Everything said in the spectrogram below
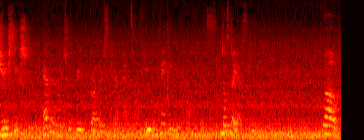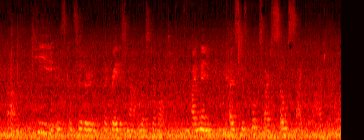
Interesting. story. Everyone should read Brothers Karamazov. You maybe you have. It's Dostoevsky. Well, um, he is considered the greatest novelist of all time by many because his books are so psychological.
